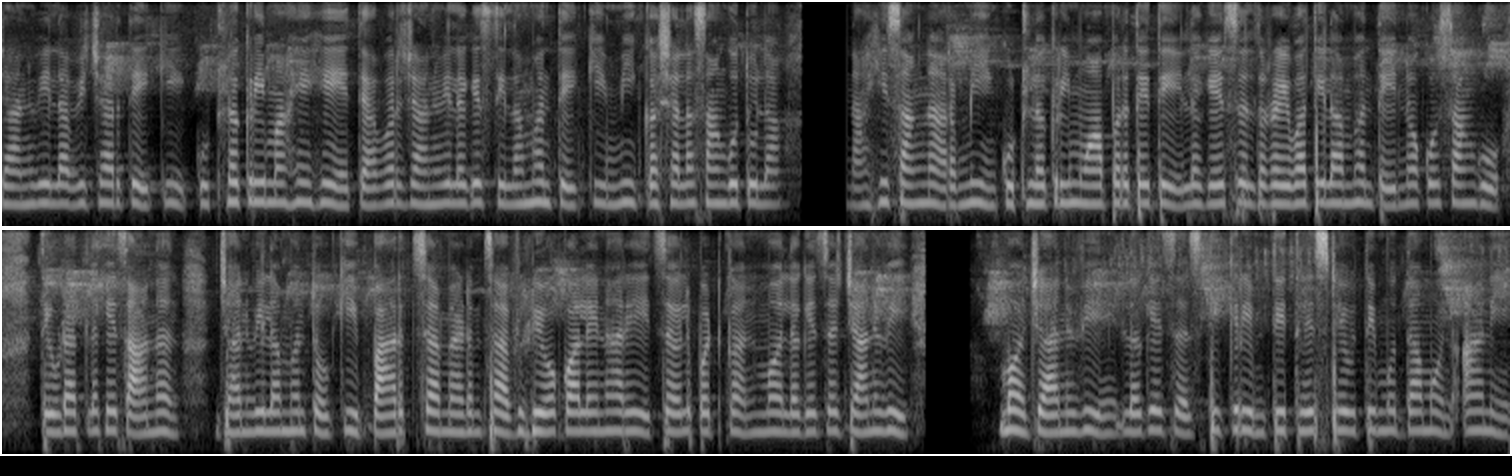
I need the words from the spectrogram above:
जान्हवीला विचारते की कुठलं क्रीम आहे हे? त्यावर जान्हवी लगेच तिला म्हणते की मी कशाला सांगू तुला? नाही सांगणार. मी कुठलं क्रीम वापरते ते लगेच रेवा तिला म्हणते नको सांगू. तेवढ्यात लगेच आनंद जान्हवीला म्हणतो की पार्थच्या मॅडमचा व्हिडिओ कॉल येणार आहे. चल पटकन. मग लगेचच जान्हवी मग जान्हवी लगेचच ती क्रीम तिथेच ठेवते मुद्दामून आणि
